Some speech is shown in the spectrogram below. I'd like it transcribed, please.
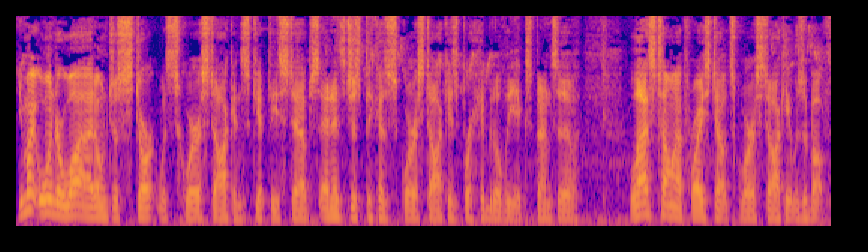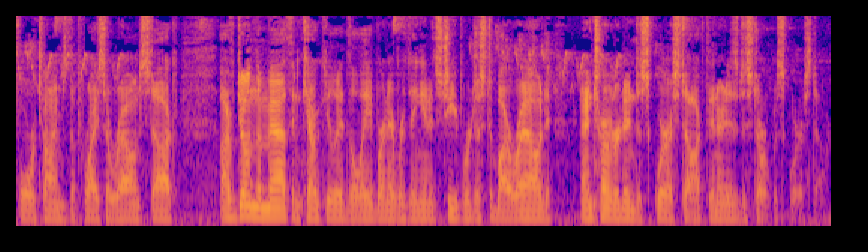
you might wonder why I don't just start with square stock and skip these steps, and it's just because square stock is prohibitively expensive. Last time I priced out square stock, it was about four times the price of round stock. I've done the math and calculated the labor and everything, and it's cheaper just to buy round and turn it into square stock than it is to start with square stock.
